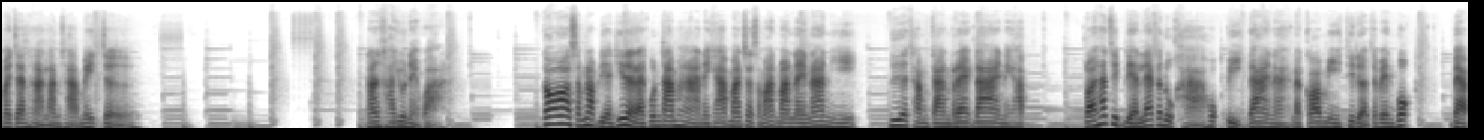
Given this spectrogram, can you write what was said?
มาจารย์หาร้านค้าไม่เจอ ร้านค้าอยู่ไหนวะก็สำหรับเหรียญที่หลายๆคนตามหานะครับมันจะสามารถมาในหน้านี้เพื่อทำการแลกได้นะครับ150 เหรียญแลกกระดูกขา 6 ปีกได้นะ แล้วก็มีที่เหลือจะเป็นพวกแบบ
